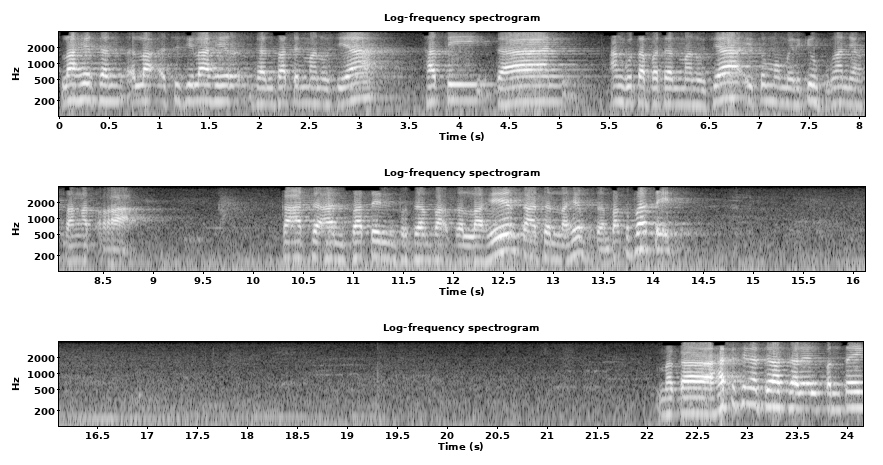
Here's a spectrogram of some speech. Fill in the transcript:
lahir dan lah, sisi lahir dan batin manusia, hati dan anggota badan manusia itu memiliki hubungan yang sangat erat. Keadaan batin berdampak ke lahir, keadaan lahir berdampak ke batin. Maka hadis ini adalah dalil penting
